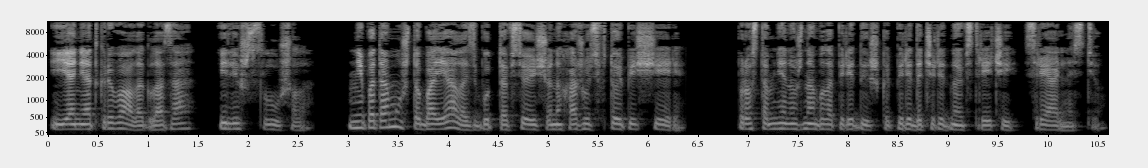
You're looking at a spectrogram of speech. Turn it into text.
я не открывала глаза и лишь слушала. Не потому, что боялась, будто все еще нахожусь в той пещере. Просто мне нужна была передышка перед очередной встречей с реальностью.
